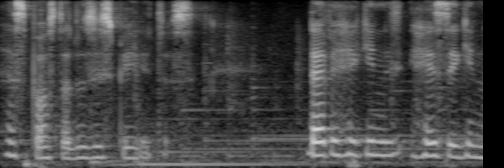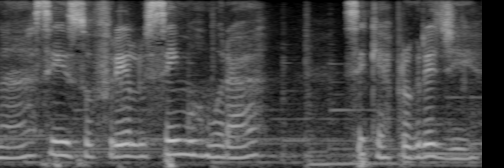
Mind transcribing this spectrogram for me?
Resposta dos Espíritos. Deve resignar-se e sofrê-los sem murmurar, se quer progredir.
